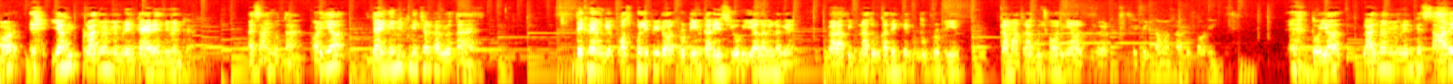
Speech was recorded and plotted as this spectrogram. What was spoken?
और यह ही प्लाज्मा मेम्ब्रेन का अरेंजमेंट है। ऐसा ही होता है। और यह डायनेमिक नेचर का भी होता है। देख रहे होंगे फॉस्फोलिपिड और प्रोटीन का रेशियो भी अलग अलग है। अगर आप इतना दूर का देखें तो प्रोटीन का मात्रा कुछ और ही है और लिपिड का मात्रा कुछ और ही तो यह प्लाज्मा मेम्ब्रेन के सारे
